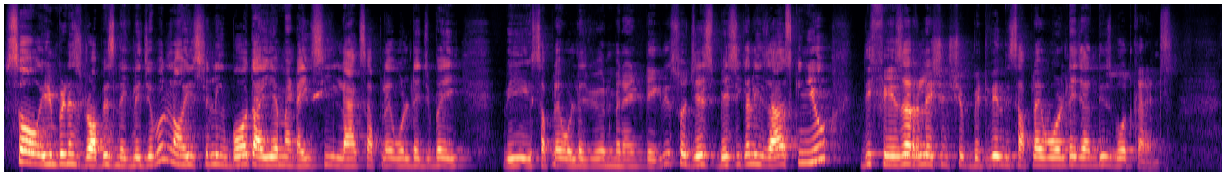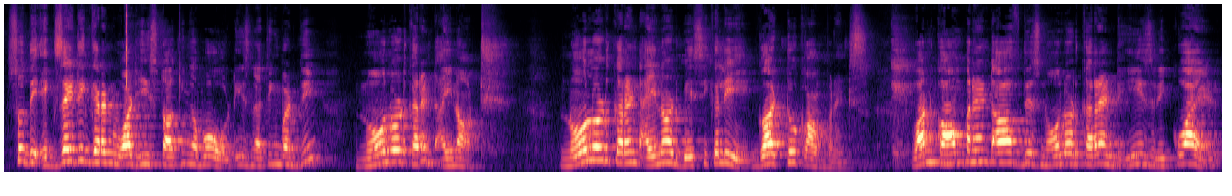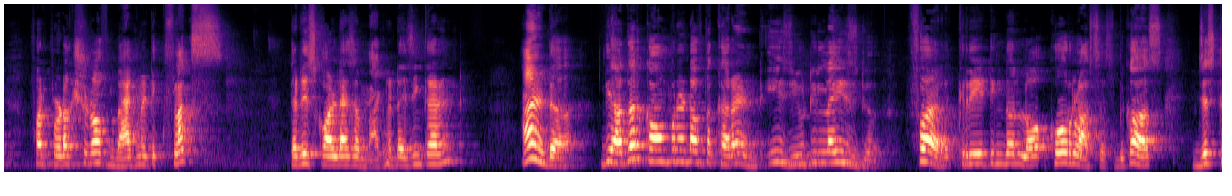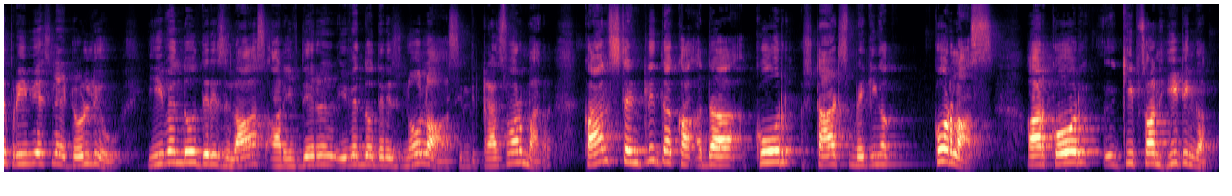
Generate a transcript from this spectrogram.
So impedance drop is negligible. Now he is telling both IM and IC lag supply voltage by we supply voltage V1 by 90 degrees. So just basically is asking you the phasor relationship between the supply voltage and these both currents. So the exciting current what he is talking about is nothing but the no load current I naught. No load current I naught basically got two components. One component of this no load current is required for production of magnetic flux that is called as a magnetizing current. And uh, the other component of the current is utilized for creating the lo core losses. Because just previously I told you even though there is loss or if there even though there is no loss in the transformer constantly the, co the core starts making a core loss or core keeps on heating up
